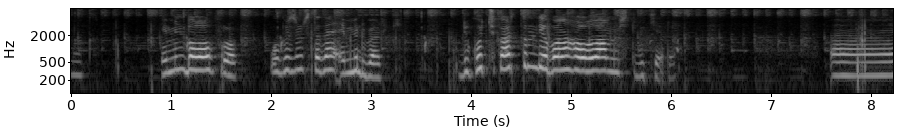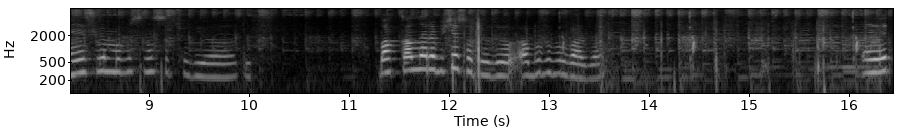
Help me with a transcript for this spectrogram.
Bak. Emin Baba Pro. Bu bizim siteden Emirberk. Diko çıkarttım diye bana havalanmıştı bir kere. Ee, eskiden babası ne satıyordu? Dur. Bakkallara bir şey satıyordu. Abur cubur galiba. Evet.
